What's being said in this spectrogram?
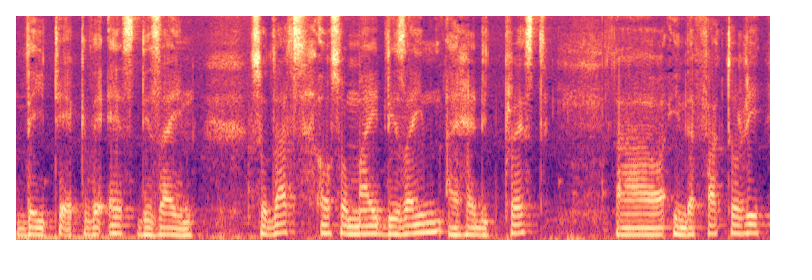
they take the S design. So that's also my design. I had it pressed uh, in the factory.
